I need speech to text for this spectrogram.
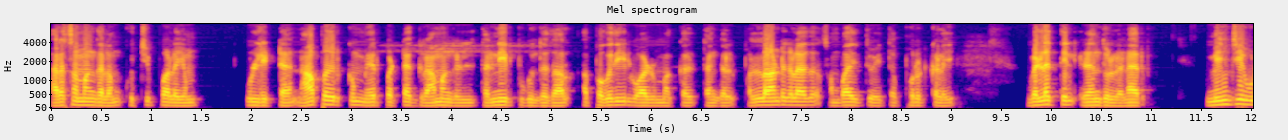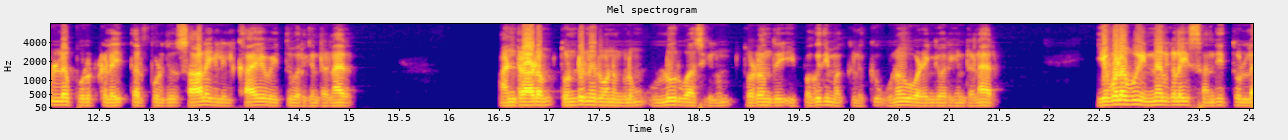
அரசமங்கலம் குச்சிப்பாளையம் உள்ளிட்ட நாற்பதற்கும் மேற்பட்ட கிராமங்களில் தண்ணீர் புகுந்ததால் அப்பகுதியில் வாழும் மக்கள் தங்கள் பல்லாண்டுகளாக சம்பாதித்து வைத்த பொருட்களை வெள்ளத்தில் இழந்துள்ளனர். மிஞ்சியுள்ள பொருட்களை தற்பொழுது சாலைகளில் காய வைத்து வருகின்றனர். அன்றாடம் தொண்டு நிறுவனங்களும் உள்ளூர்வாசிகளும் தொடர்ந்து இப்பகுதி மக்களுக்கு உணவு வழங்கி வருகின்றனர். இவ்வளவு இன்னல்களை சந்தித்துள்ள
